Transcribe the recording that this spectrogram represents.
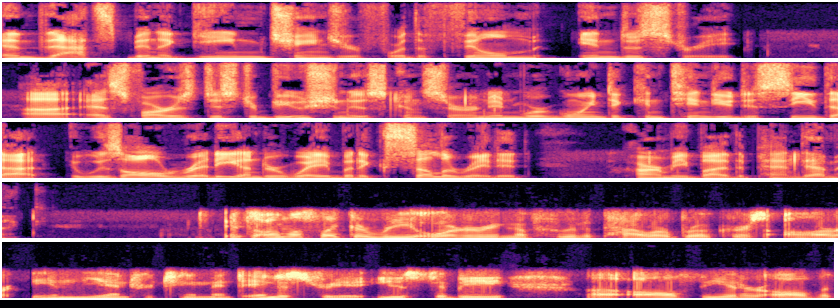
And that's been a game changer for the film industry uh, as far as distribution is concerned. And we're going to continue to see that. It was already underway, but accelerated, Carmi, by the pandemic it's almost like a reordering of who the power brokers are in the entertainment industry. It used to be uh, all theater all the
